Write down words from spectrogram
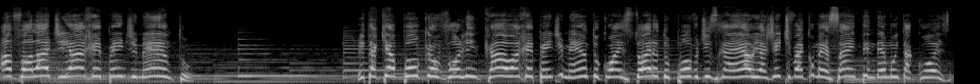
a falar de arrependimento. E daqui a pouco eu vou linkar o arrependimento com a história do povo de Israel e a gente vai começar a entender muita coisa.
